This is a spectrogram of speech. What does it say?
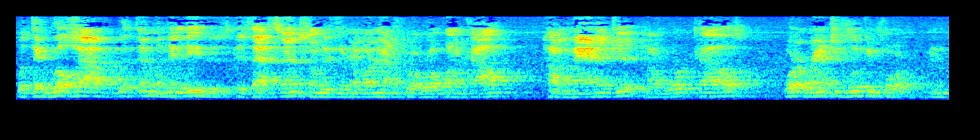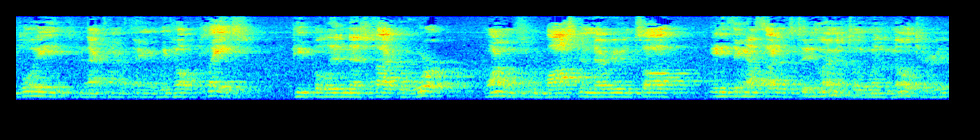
What they will have with them when they leave is, is that sense. Somebody's going to learn how to throw a rope on a cow, how to manage it, how to work cows, what a ranch is looking for, employees, and that kind of thing. And we help place people in this type of work. One of them's from Boston, never even saw anything outside of the city limits until he went in the military.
